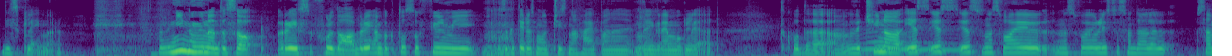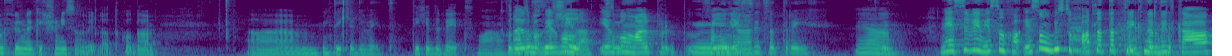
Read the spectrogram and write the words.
Disclaimer. Ni nujno, da so res full dobri, ampak to so filmi, za katere smo čisto nahajpani, da jih gremo gledati. Tako da um, večino, jaz, jaz, jaz na, svoji, na svojo listo sem dala sam filme, ki jih še nisem videla. Tako da, um, In teh je devet. teh je devet. Wow. Tako da jaz, boš jaz bom, jaz bom mal pr- Samo lestvica treh. Ja. Ne, se vem, jaz sem, jaz sem v bistvu hotela ta trik narediti, kao,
